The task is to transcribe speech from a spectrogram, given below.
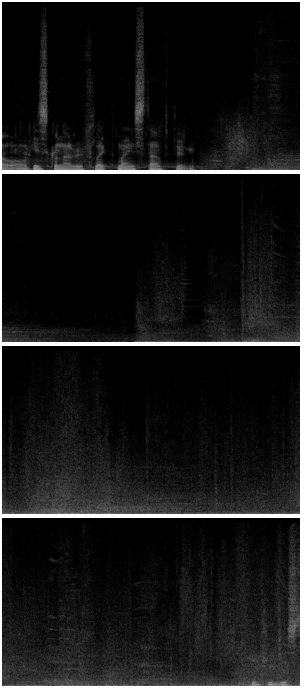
Oh, he's gonna reflect my stuff, dude. Did he just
